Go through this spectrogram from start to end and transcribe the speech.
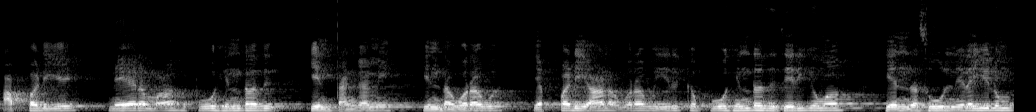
அப்படியே நேரமாக போகின்றது. என் தங்கமே இந்த உறவு எப்படியான உறவு இருக்கப் போகின்றது தெரியுமா? எந்த சூழ்நிலையிலும்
